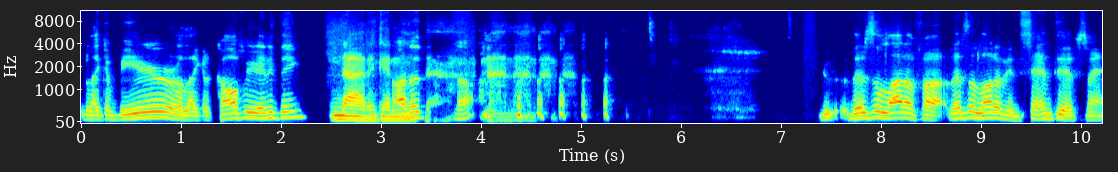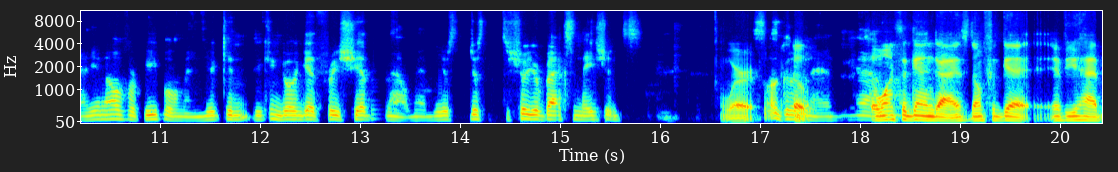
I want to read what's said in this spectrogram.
like a beer or like a coffee or anything? nah I didn't get On it? No. Nah, nah, nah. There's a lot of uh there's a lot of incentives, man, you know, for people, man. You can you can go and get free shit now, man. Just just to show your vaccinations. word So good, So- man. Yeah. So once again, guys, don't forget if you have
